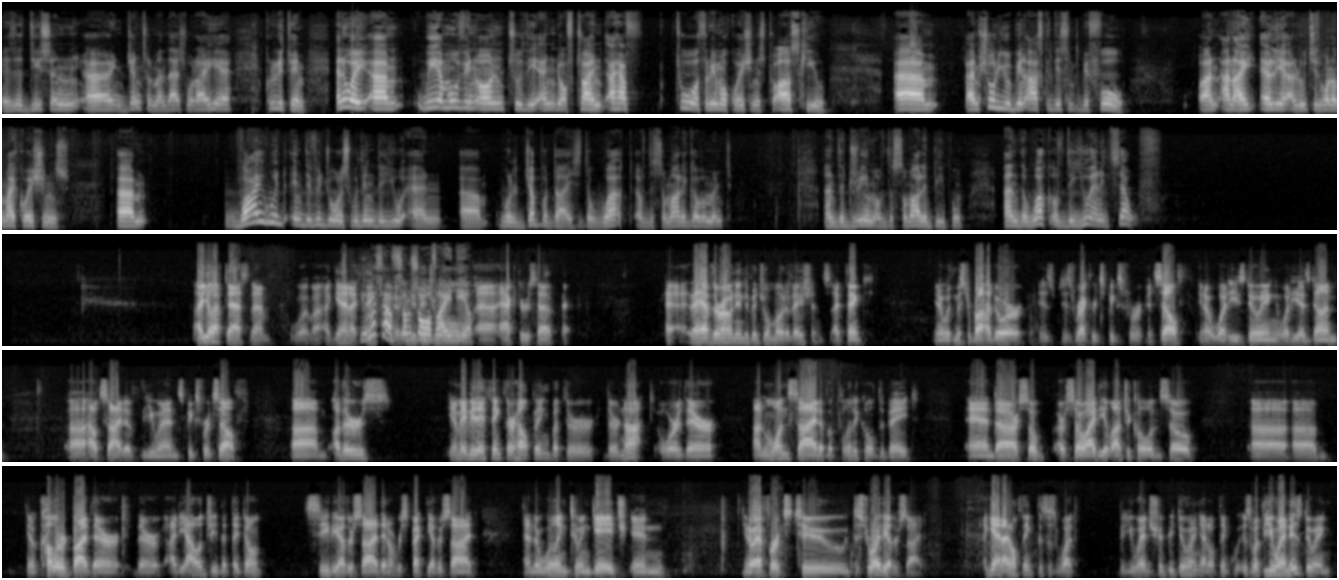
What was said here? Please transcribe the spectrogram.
is a decent uh, gentleman. That's what I hear. Credit to him. Anyway, um, we are moving on to the end of time. I have two or three more questions to ask you. Um, I'm sure you've been asked this before, and, and I earlier alluded one of my questions. Um, why would individuals within the UN um, will jeopardize the work of the Somali government and the dream of the Somali people and the work of the UN itself? Uh, you'll have to ask them. Again, I you think must have you know, some sort of idea. Uh, actors have they have their own individual motivations. I think, you know, with Mr. Bahadur, his his record speaks for itself. You know what he's doing and what he has done uh, outside of the UN speaks for itself. Um, others, you know, maybe they think they're helping, but they're they're not, or they're on one side of a political debate and uh, are so are so ideological and so uh, um, you know colored by their their ideology that they don't see the other side, they don't respect the other side, and they're willing to engage in you know efforts to destroy the other side. again, I don't think this is what the UN should be doing. I don't think is what the UN is doing,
